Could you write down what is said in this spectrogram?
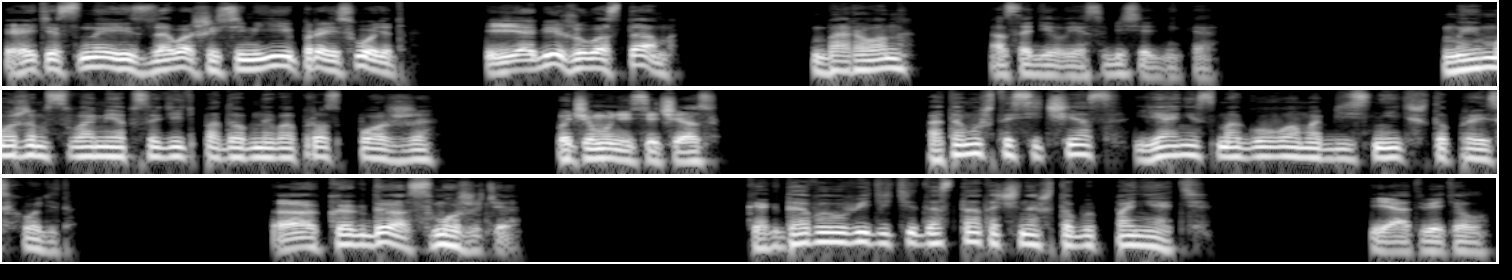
«Эти сны из-за вашей семьи происходят, я вижу вас там!» «Барон», — осадил я собеседника, — «мы можем с вами обсудить подобный вопрос позже». «Почему не сейчас?» «Потому что сейчас я не смогу вам объяснить, что происходит. «А когда сможете?» «Когда вы увидите достаточно, чтобы понять», — я ответил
